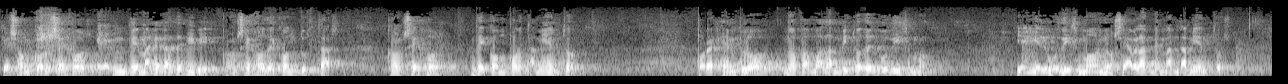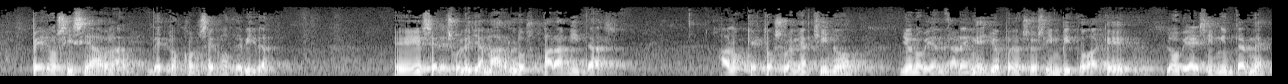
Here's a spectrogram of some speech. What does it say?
que son consejos de maneras de vivir, consejos de conductas, consejos de comportamiento. Por ejemplo, nos vamos al ámbito del budismo, y en el budismo no se hablan de mandamientos, pero sí se hablan de estos consejos de vida. Eh, se les suele llamar los paramitas. A los que esto suene a chino, yo no voy a entrar en ello, pero os invito a que lo veáis en internet.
